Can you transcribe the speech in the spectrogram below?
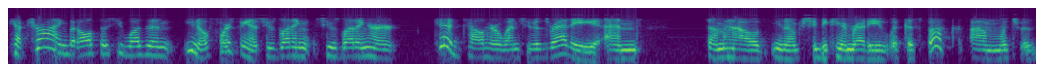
kept trying, but also she wasn't, you know, forcing it. She was letting, she was letting her kid tell her when she was ready. And somehow, you know, she became ready with this book, um, which was,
